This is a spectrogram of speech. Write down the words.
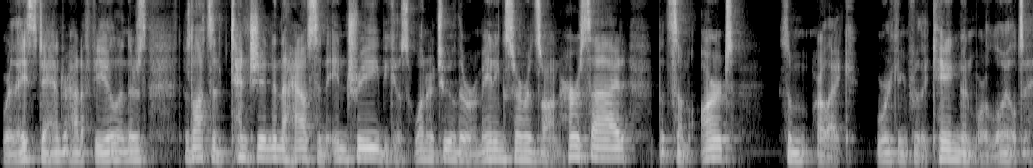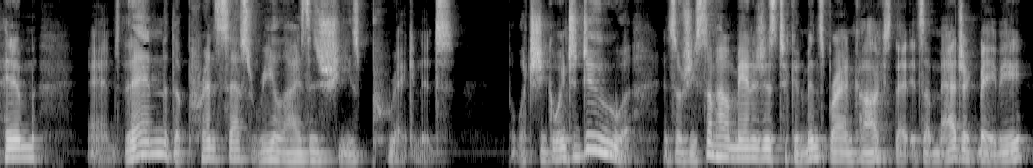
where they stand or how to feel. And there's there's lots of tension in the house and intrigue because one or two of the remaining servants are on her side, but some aren't. Some are like working for the king and more loyal to him. And then the princess realizes she's pregnant. But what's she going to do? And so she somehow manages to convince Brian Cox that it's a magic baby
